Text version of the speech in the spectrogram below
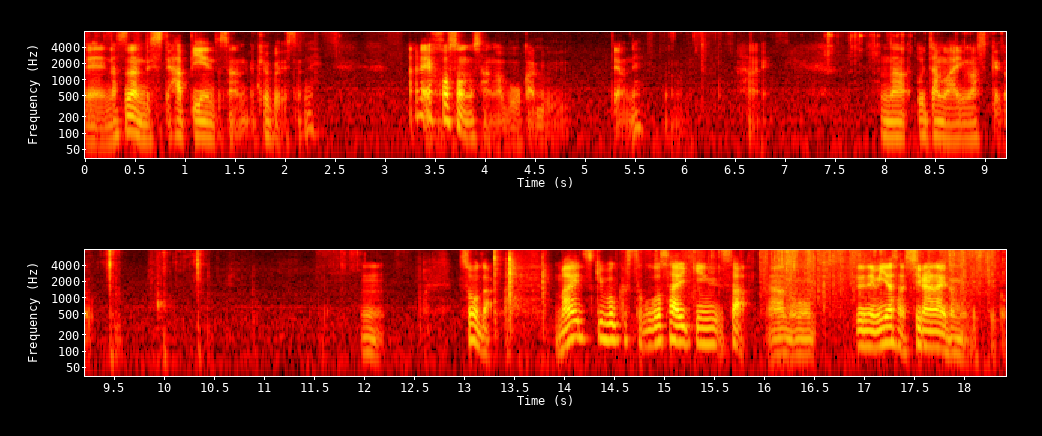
えー夏なんですってハッピーエンドさんの曲ですよね。あれ、細野さんがボーカルだよね。うんはい。そんな歌もありますけど。うん。そうだ。毎月僕、そこ最近さ、あの、全然皆さん知らないと思うんですけど、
